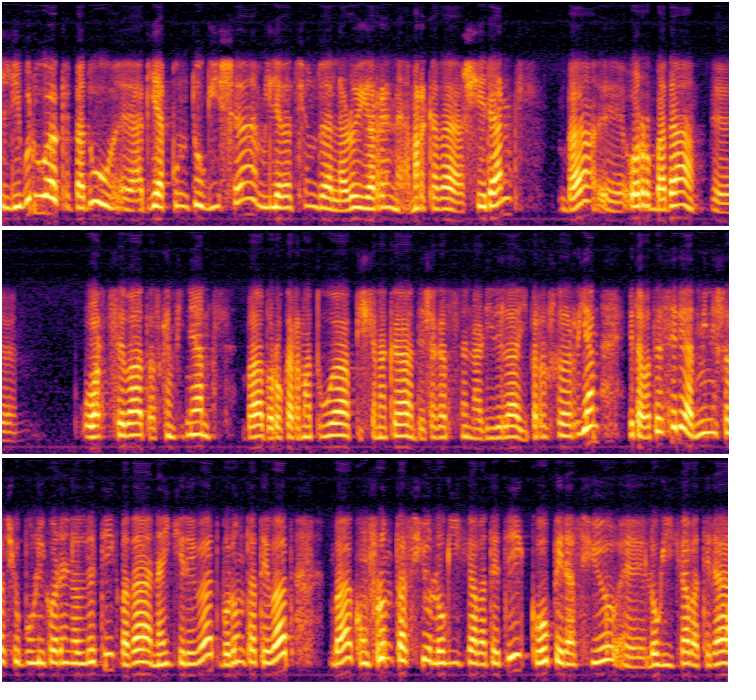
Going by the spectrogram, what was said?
Liburuak badu eh, abia puntu gisa, mila batzion da laroi garren amarkada asieran, ba, hor bada, eh, oartze bat, azken finean, ba, borroka armatua pixanaka desagartzen ari dela Ipar Euskal Herrian, eta batez ere administrazio publikoaren aldetik, bada naik ere bat, borontate bat, ba, konfrontazio logika batetik, kooperazio eh, logika batera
